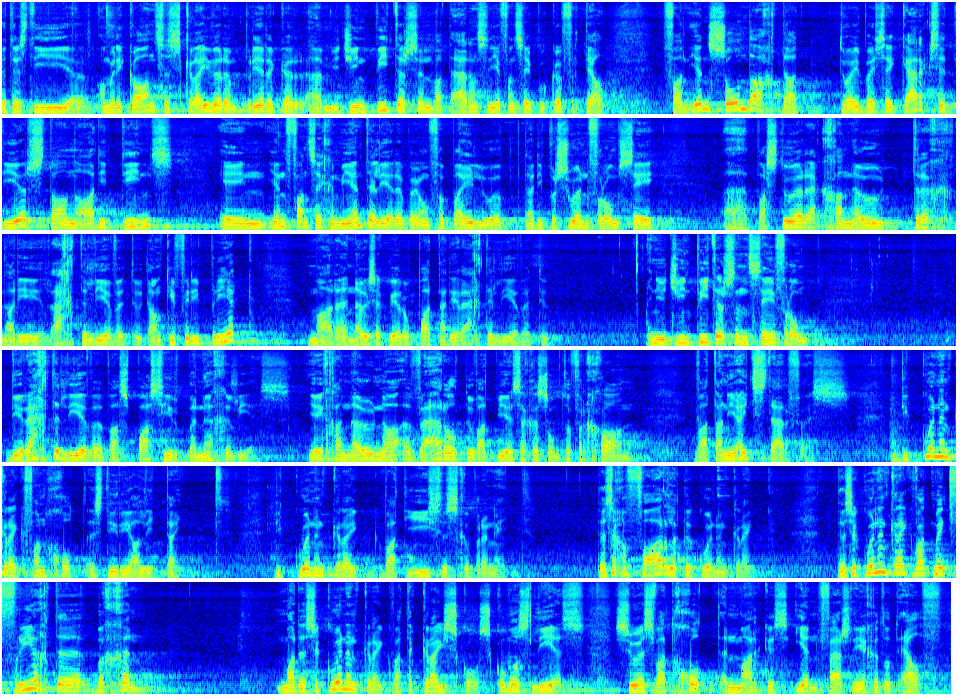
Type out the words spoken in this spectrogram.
Dit is die uh, Amerikaanse skrywer en prediker um, Eugene Peterson wat eers in een van sy boeke vertel van een Sondag dat toe hy by sy kerk se deur staan na die diens en een van sy gemeentelede by hom verbyloop dat die persoon vir hom sê uh pastoor ek gaan nou terug na die regte lewe toe. Dankie vir die preek, maar uh, nou is ek weer op pad na die regte lewe toe. En Eugene Peterson sê vir hom die regte lewe was pas hier binne gewees. Jy gaan nou na 'n wêreld toe wat besig is om te vergaan, wat aan die uitsterf is. Die koninkryk van God is die realiteit. Die koninkryk wat Jesus gebring het. Dis 'n gevaarlike koninkryk. Dis 'n koninkryk wat met vreugde begin, Maar dis 'n koninkryk wat 'n kruis kos. Kom ons lees soos wat God in Markus 1 vers 9 tot 11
